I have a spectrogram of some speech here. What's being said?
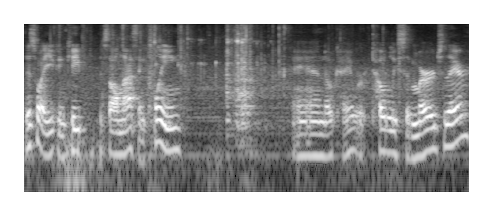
This way you can keep this all nice and clean. And okay, we're totally submerged there.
